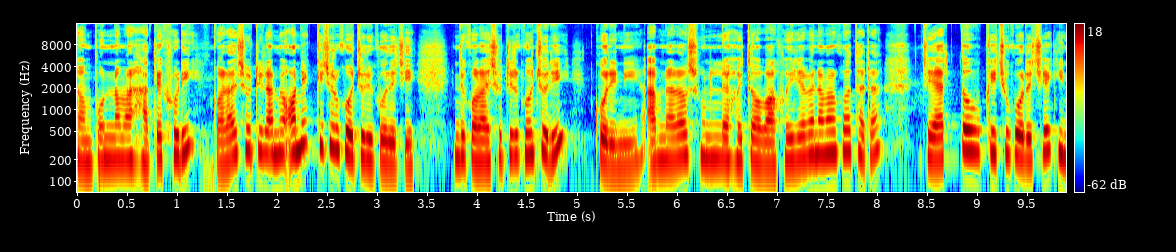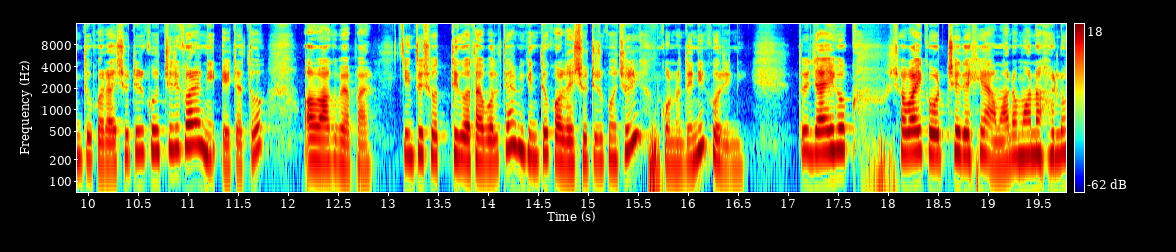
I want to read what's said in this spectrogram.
সম্পূর্ণ আমার হাতে খড়ি। কড়াইশুটির আমি অনেক কিছুর কচুরি করেছি, কিন্তু কড়াইশুটির কচুরি করিনি। আপনারাও শুনলে হয়তো অবাক হয়ে যাবেন আমার কথাটা, যে এত কিছু করেছে কিন্তু কড়াইশুটির কচুরি করেনি, এটা তো অবাক ব্যাপার। কিন্তু সত্যি কথা বলতে আমি কিন্তু কড়াইশুটির কচুরি কোনো দিনই করিনি। তো যাই হোক, সবাই করছে দেখে আমারও মনে হলো।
